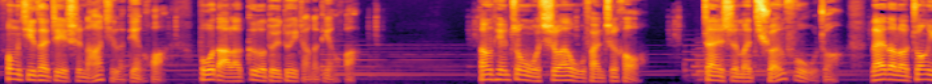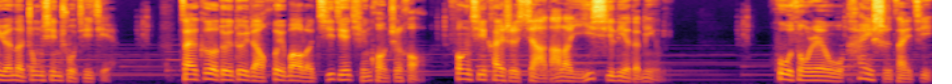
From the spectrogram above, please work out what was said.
风七在这时拿起了电话，拨打了各队队长的电话。当天中午吃完午饭之后，战士们全副武装，来到了庄园的中心处集结。在各队队长汇报了集结情况之后，风七开始下达了一系列的命令。护送任务开始在即，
